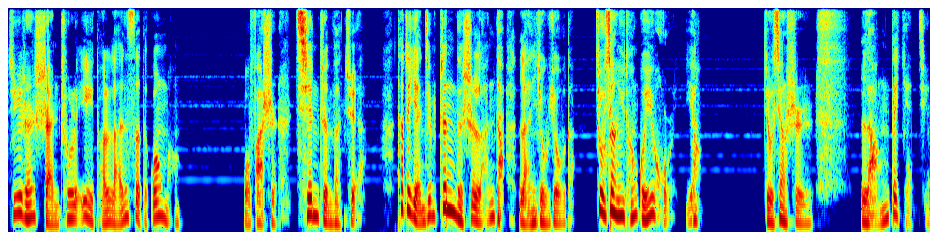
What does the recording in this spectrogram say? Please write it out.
居然闪出了一团蓝色的光芒。我发誓千真万确啊，他的眼睛真的是蓝的，蓝幽幽的，就像一团鬼火一样，就像是狼的眼睛。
